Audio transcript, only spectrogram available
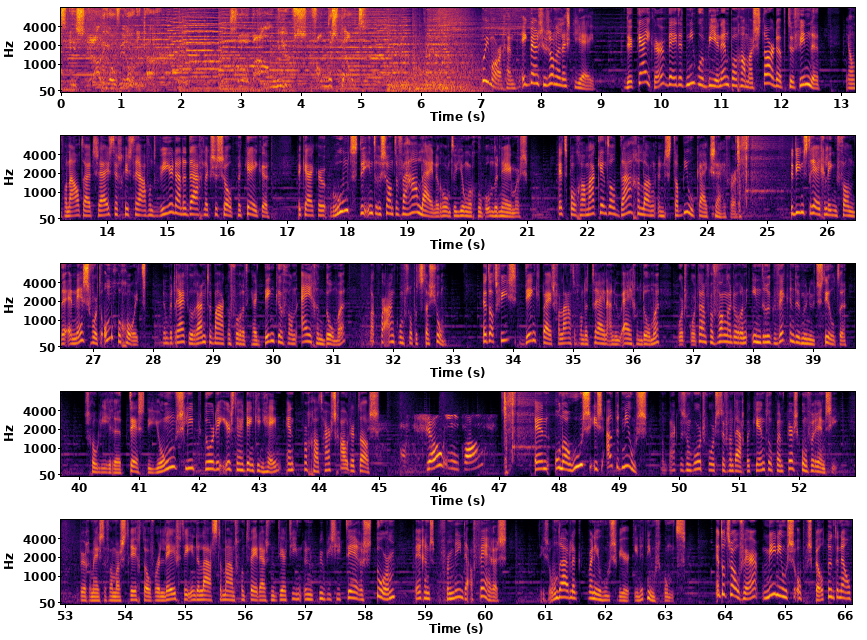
Dit is Radio Veronica. Globaal nieuws van de Speld. Goedemorgen, ik ben Suzanne Lesquier. De kijker weet het nieuwe BNN-programma Startup te vinden. Jan van Aalt uit Zeist heeft gisteravond weer naar de dagelijkse soap gekeken. De kijker roemt de interessante verhaallijnen rond de jonge groep ondernemers. Het programma kent al dagenlang een stabiel kijkcijfer. De dienstregeling van de NS wordt omgegooid. Een bedrijf wil ruimte maken voor het herdenken van eigendommen vlak voor aankomst op het station. Het advies, denk bij het verlaten van de trein aan uw eigendommen, wordt voortaan vervangen door een indrukwekkende minuut stilte. Scholieren Tess de Jong sliep door de eerste herdenking heen en vergat haar schoudertas. Echt zo irritant. En Onno Hoes is uit het nieuws. Dat maakte zijn woordvoerster vandaag bekend op een persconferentie. De burgemeester van Maastricht overleefde in de laatste maand van 2013 een publicitaire storm wegens vermeende affaires. Het is onduidelijk wanneer Hoes weer in het nieuws komt. En tot zover, meer nieuws op speld.nl.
